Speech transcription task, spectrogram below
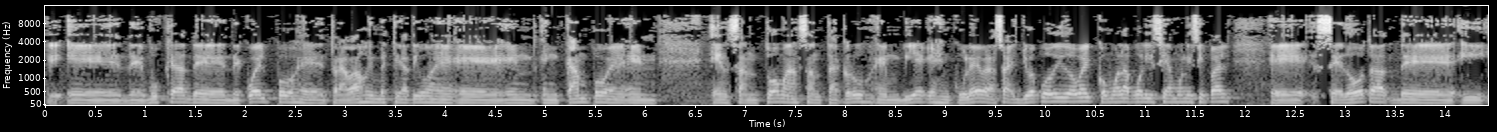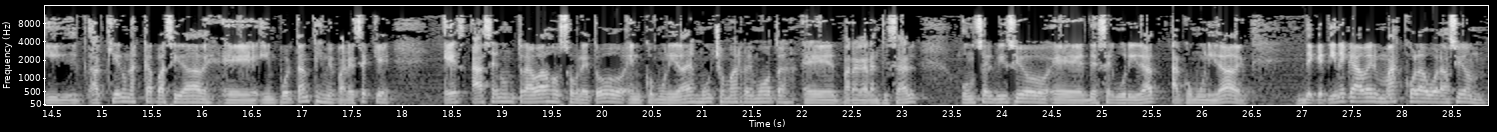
de búsqueda de, cuerpos, trabajos investigativos en, en, campo, en, en San Tomás, Santa Cruz, en Vieques, en Culebra. O sea, yo he podido ver cómo la policía municipal eh, se dota de y, adquiere unas capacidades eh, importantes y me parece que es hacen un trabajo sobre todo en comunidades mucho más remotas eh, para garantizar un servicio de seguridad a comunidades. De que tiene que haber más colaboración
